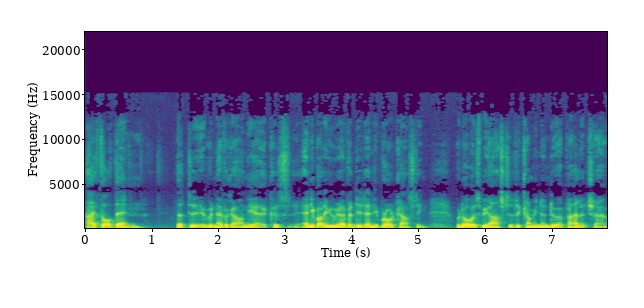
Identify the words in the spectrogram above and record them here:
I thought then that it would never go on the air because anybody who ever did any broadcasting would always be asked to come in and do a pilot show.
